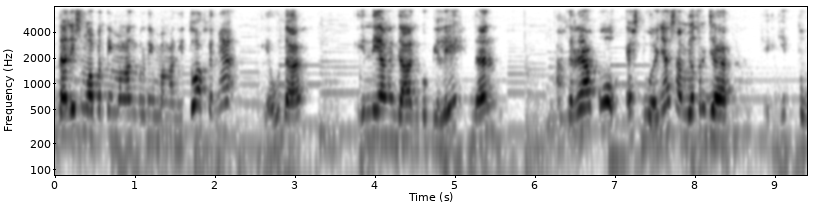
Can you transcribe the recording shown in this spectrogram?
dari semua pertimbangan-pertimbangan itu akhirnya ya udah ini yang jalan ku pilih dan akhirnya aku S2-nya sambil kerja. Kayak gitu.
